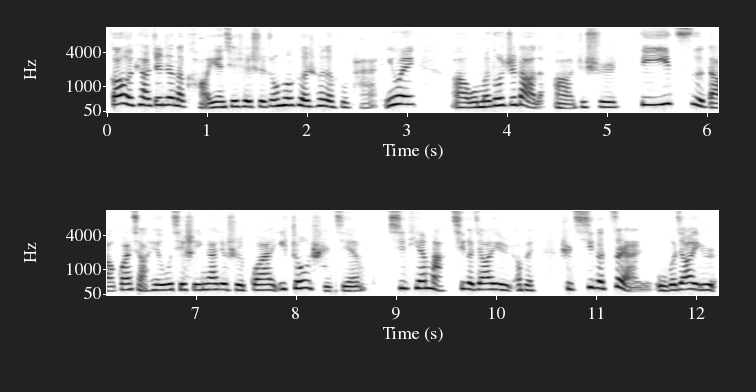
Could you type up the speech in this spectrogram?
高位票真正的考验其实是中通客车的复牌，因为呃，我们都知道的啊，就是第一次的关小黑屋，其实应该就是关一周时间。七天嘛，七个交易日哦，不对，是七个自然日，五个交易日。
